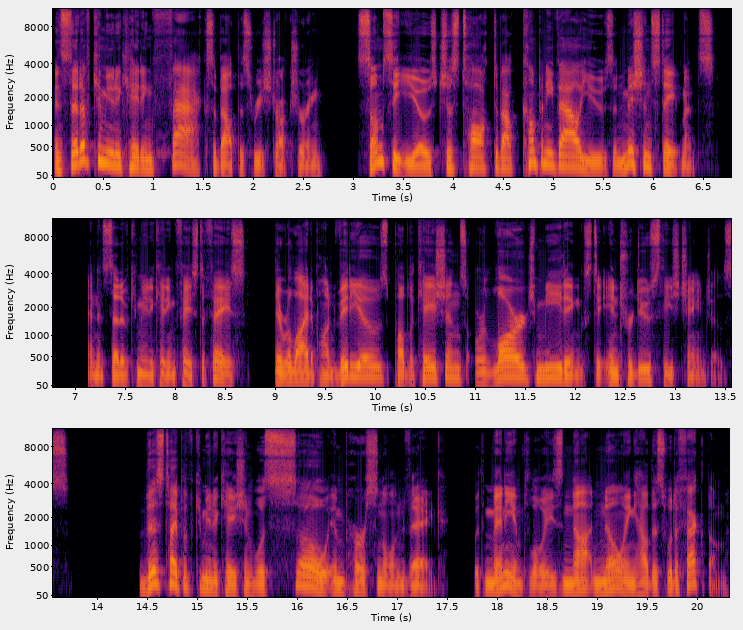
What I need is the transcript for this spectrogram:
Instead of communicating facts about this restructuring, some CEOs just talked about company values and mission statements. And instead of communicating face to face, they relied upon videos, publications, or large meetings to introduce these changes. This type of communication was so impersonal and vague, with many employees not knowing how this would affect them.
